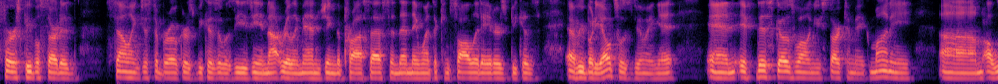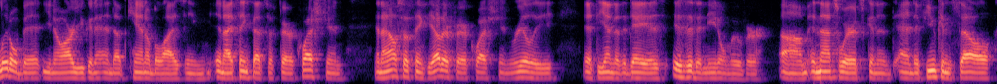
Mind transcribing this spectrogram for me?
first people started selling just to brokers because it was easy and not really managing the process. And then they went to consolidators because everybody else was doing it. And if this goes well and you start to make money um, a little bit, you know, are you going to end up cannibalizing? And I think that's a fair question. And I also think the other fair question, really, at the end of the day, is is it a needle mover? Um, and that's where it's going to end. If you can sell,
